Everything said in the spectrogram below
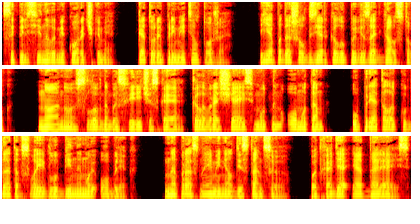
с апельсиновыми корочками, который приметил тоже. Я подошел к зеркалу повязать галстук, но оно, словно бы сферическое, коловращаясь мутным омутом, упрятало куда-то в свои глубины мой облик. Напрасно я менял дистанцию, подходя и отдаляясь.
